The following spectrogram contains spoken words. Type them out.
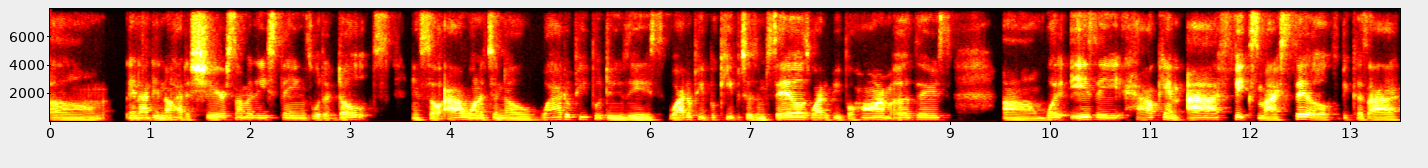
um, and I didn't know how to share some of these things with adults. And so I wanted to know why do people do this? Why do people keep it to themselves? Why do people harm others? um, what is it how can i fix myself because i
